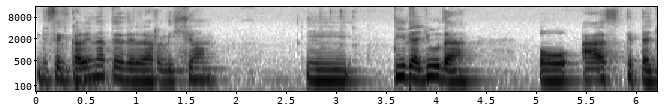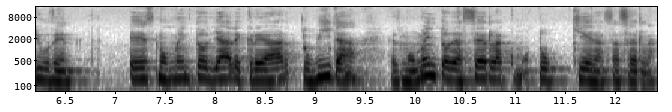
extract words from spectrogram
desencadénate de la religión y pide ayuda o haz que te ayuden. Es momento ya de crear tu vida, es momento de hacerla como tú quieras hacerla.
